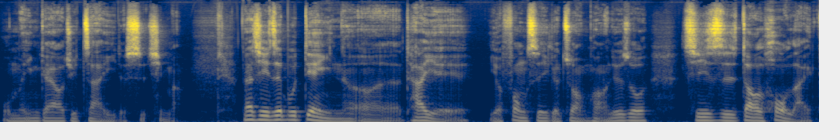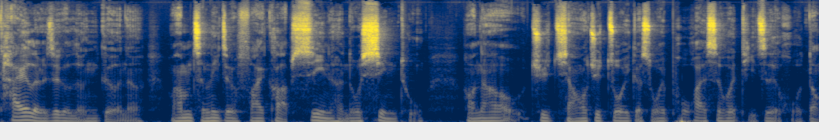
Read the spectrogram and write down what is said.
我们应该要去在意的事情嘛。那其实这部电影呢，呃，它也有讽刺一个状况，就是说，其实到后来，Tyler 这个人格呢，他们成立这个 Fight Club，吸引了很多信徒。好，然后去想要去做一个所谓破坏社会体制的活动，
